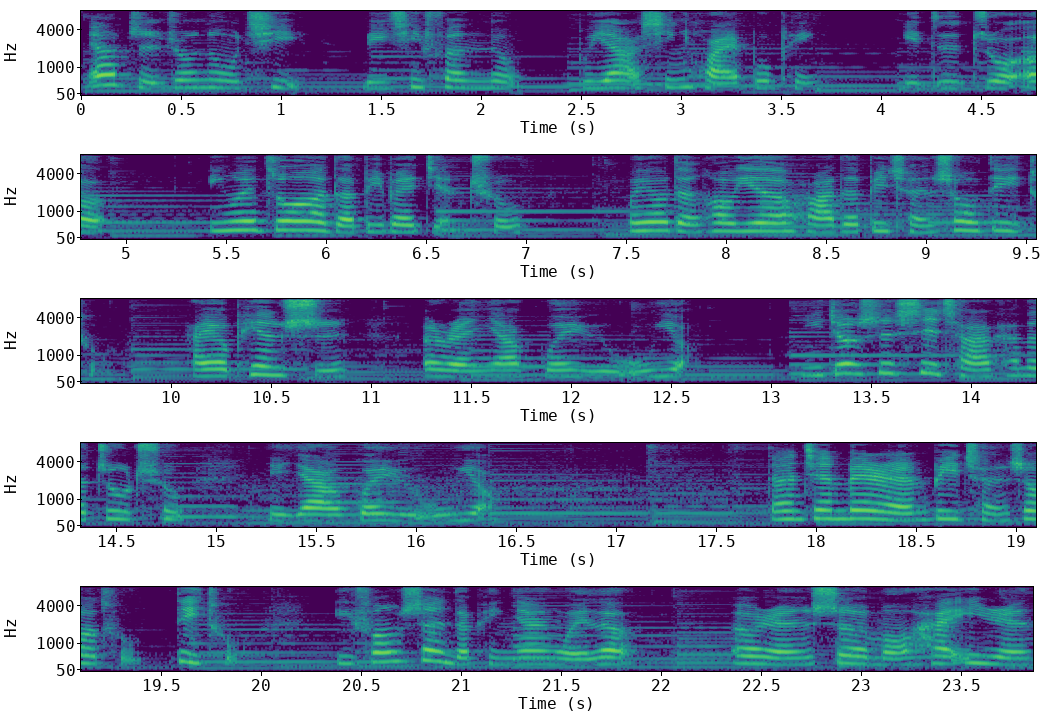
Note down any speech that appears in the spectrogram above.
要止住怒气，离弃愤怒。不要心怀不平，以致作恶，因为作恶的必被剪除。唯有等候耶和华的必承受地土。还有片石，二人要归于无有。你就是细查他的住处，也要归于无有。但谦卑人必承受土地土，以丰盛的平安为乐。恶人设谋害一人，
